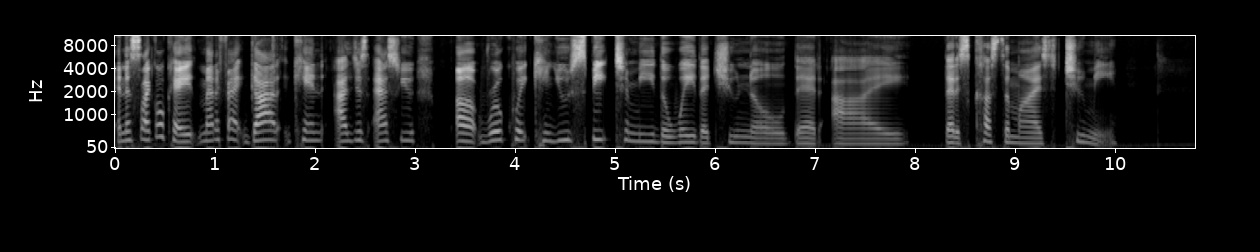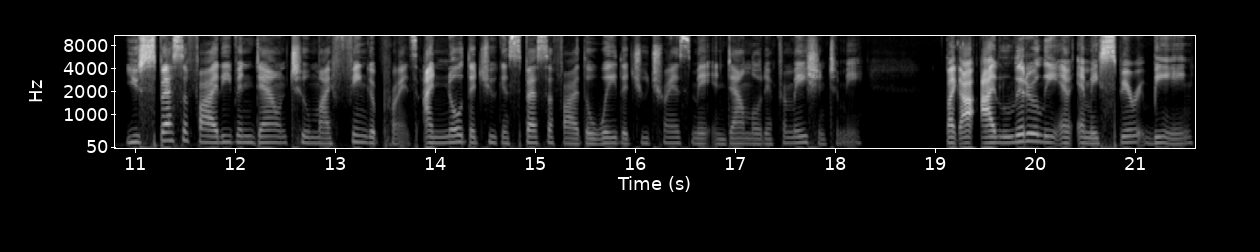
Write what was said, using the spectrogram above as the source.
And it's like, okay, matter of fact, God, can I just ask you, uh, real quick, can you speak to me the way that you know that I that is customized to me? You specified even down to my fingerprints. I know that you can specify the way that you transmit and download information to me. Like I, I literally am, am a spirit being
